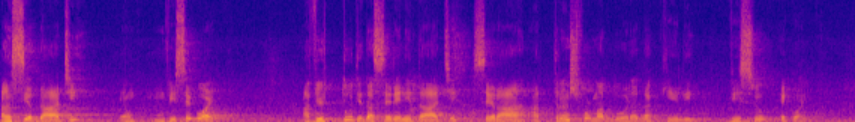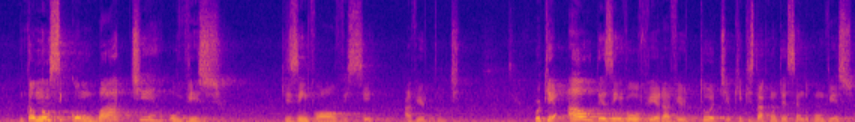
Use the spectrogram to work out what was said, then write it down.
a ansiedade é um, um vício egóico. A virtude da serenidade será a transformadora daquele vício egóico. Então não se combate o vício, desenvolve-se a virtude. Porque ao desenvolver a virtude, o que, que está acontecendo com o vício?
